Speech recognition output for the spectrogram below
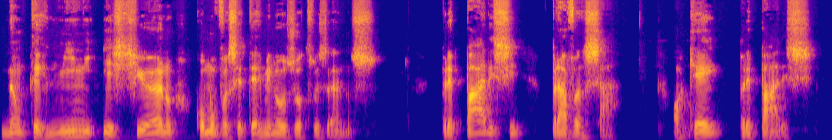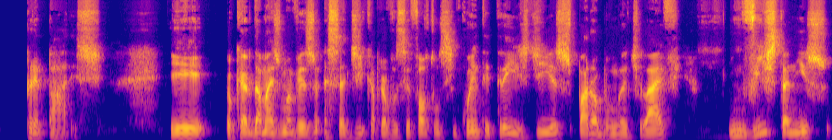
Não termine este ano como você terminou os outros anos. Prepare-se para avançar ok? Prepare-se, prepare-se. E eu quero dar mais uma vez essa dica para você. Faltam 53 dias para o Abundante Life. Invista nisso.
